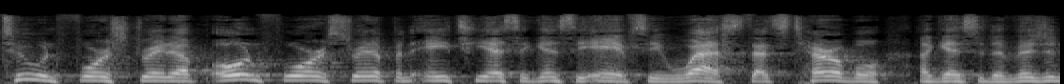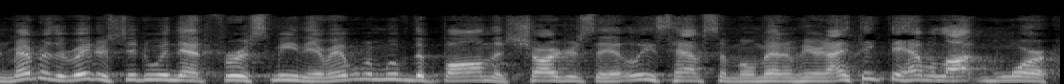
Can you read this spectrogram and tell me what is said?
two and four straight up, 0 and four straight up in ATS against the AFC West. That's terrible against the division. Remember, the Raiders did win that first meeting. They were able to move the ball on the Chargers. They at least have some momentum here. And I think they have a lot more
